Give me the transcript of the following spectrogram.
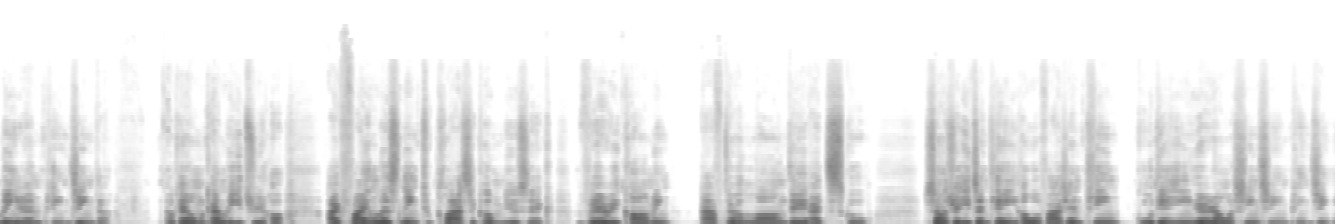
令人平静的。 OK，我们看例句哈。I find listening to classical music very calming after a long day at school。 上学一整天以后，我发现听古典音乐让我心情平静。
